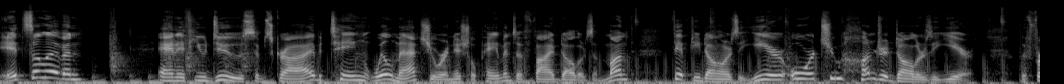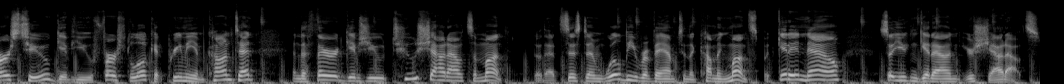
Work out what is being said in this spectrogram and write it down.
It's a living! And if you do subscribe, Ting will match your initial payment of $5 a month, $50 a year, or $200 a year. The first two give you first look at premium content, and the third gives you two shoutouts a month, though that system will be revamped in the coming months. But get in now so you can get on your shoutouts.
